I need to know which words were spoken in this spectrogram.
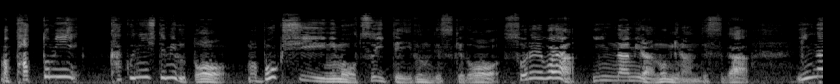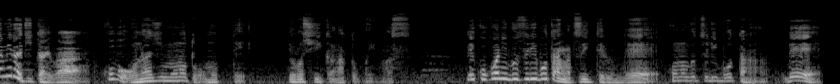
まあ、パッと見確認してみると、まあ、ボクシーにもついているんですけど、それはインナーミラーのみなんですが、インナーミラー自体はほぼ同じものと思ってよろしいかなと思います。で、ここに物理ボタンがついてるんで、この物理ボタンで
